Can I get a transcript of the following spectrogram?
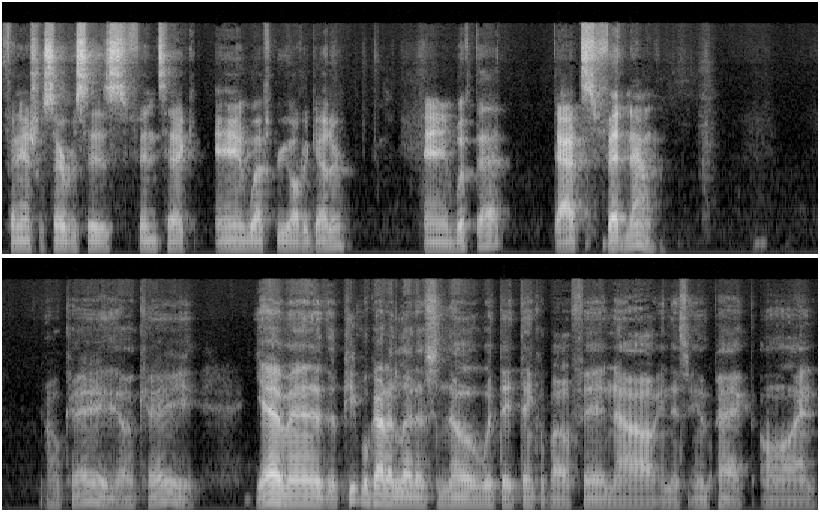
financial services, fintech, and Web3 altogether. And with that, that's FedNow. Okay, okay. Yeah, man, the people got to let us know what they think about FedNow and its impact on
